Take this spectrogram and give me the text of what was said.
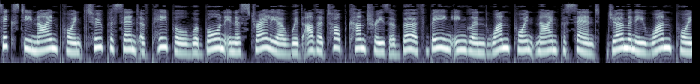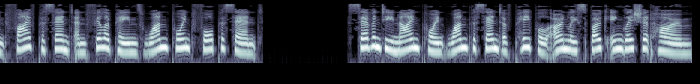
69.2% of people were born in Australia with other top countries of birth being England 1.9%, Germany 1.5% and Philippines 1.4%. 79.1% of people only spoke English at home.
